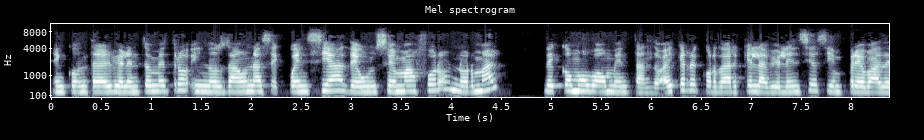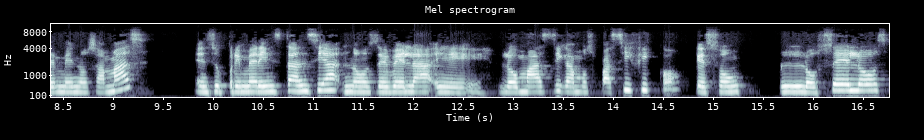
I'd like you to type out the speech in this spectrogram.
encontrar el violentómetro y nos da una secuencia de un semáforo normal de cómo va aumentando. Hay que recordar que la violencia siempre va de menos a más. En su primera instancia nos devela eh, lo más, digamos, pacífico, que son los celos,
